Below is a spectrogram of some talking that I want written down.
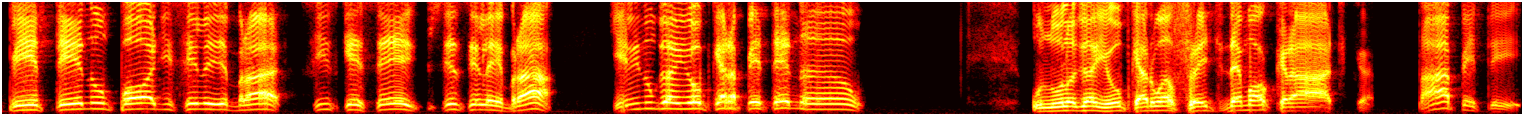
PT não pode se lembrar se esquecer, precisa se lembrar que ele não ganhou porque era PT, não. O Lula ganhou porque era uma frente democrática. Tá, PT?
